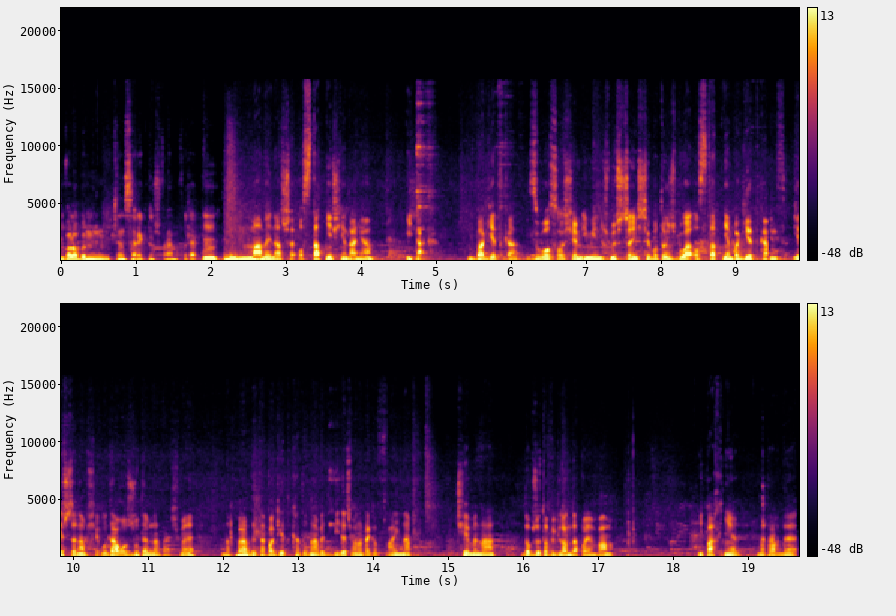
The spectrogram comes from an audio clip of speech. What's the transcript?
wolałbym ten serek niż Frankfurter. Mm. Mamy nasze ostatnie śniadania i tak, bagietka z łososiem i mieliśmy szczęście, bo to już była ostatnia bagietka, więc jeszcze nam się udało rzutem na taśmę. Naprawdę ta bagietka to nawet widać, ona taka fajna, ciemna. Dobrze to wygląda, powiem Wam. I pachnie. Naprawdę,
